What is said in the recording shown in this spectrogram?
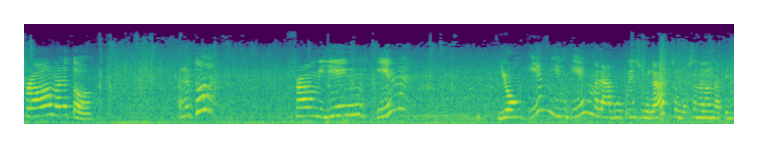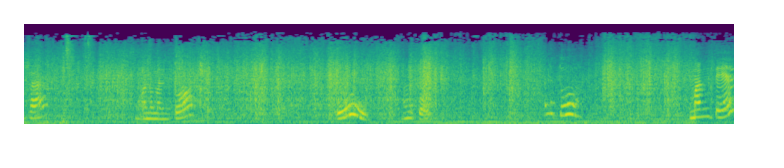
from, ano to? Ano to? From Ying In? Yong In? Ying In? Malabo po yung sulat. So, buksan na lang natin siya. Kung ano man to. Oh! Ano to? Ano to? Mantel?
